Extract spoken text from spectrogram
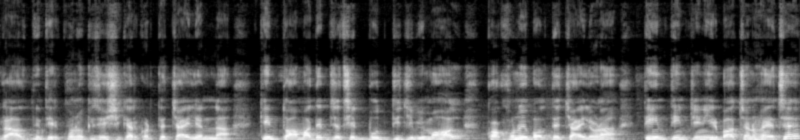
রাজনীতির কোনো কিছু স্বীকার করতে চাইলেন না। কিন্তু আমাদের যে বুদ্ধিজীবী মহল, কখনোই বলতে চাইল না। তিন তিনটি নির্বাচন হয়েছে,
